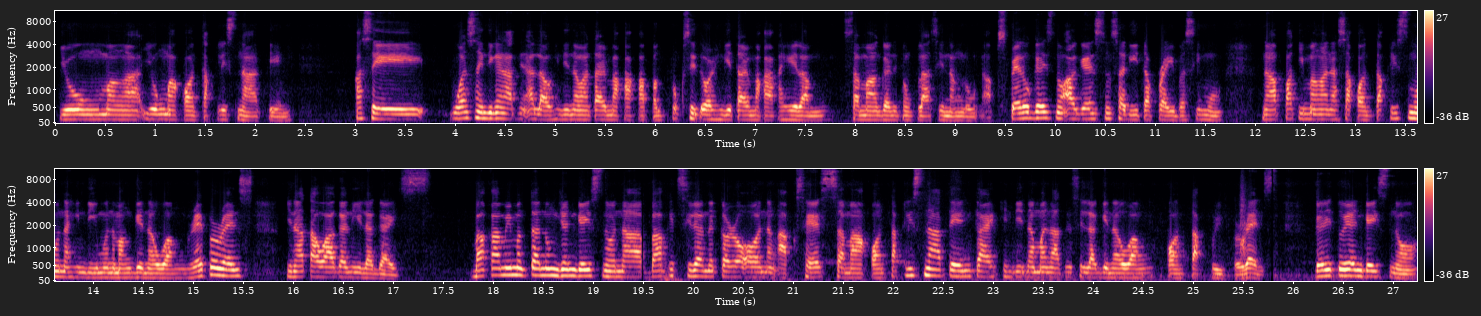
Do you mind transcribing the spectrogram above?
yung mga, yung mga contact list natin. Kasi once na hindi nga natin allow, hindi naman tayo makakapag-proceed or hindi tayo makakahiram sa mga ganitong klase ng loan apps. Pero guys, no, against no sa data privacy mo, na pati mga nasa contact list mo na hindi mo namang ginawang reference, tinatawagan nila guys. Baka may magtanong dyan guys no na bakit sila nagkaroon ng access sa mga contact list natin kahit hindi naman natin sila ginawang contact reference. Ganito yan guys no,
